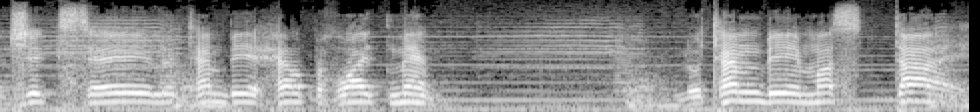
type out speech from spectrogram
Magic say Lutembi help white men. Lutembi must die.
